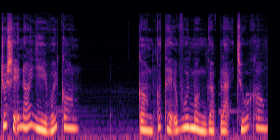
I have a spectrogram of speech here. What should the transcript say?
chúa sẽ nói gì với con? Con có thể vui mừng gặp lại chúa không?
